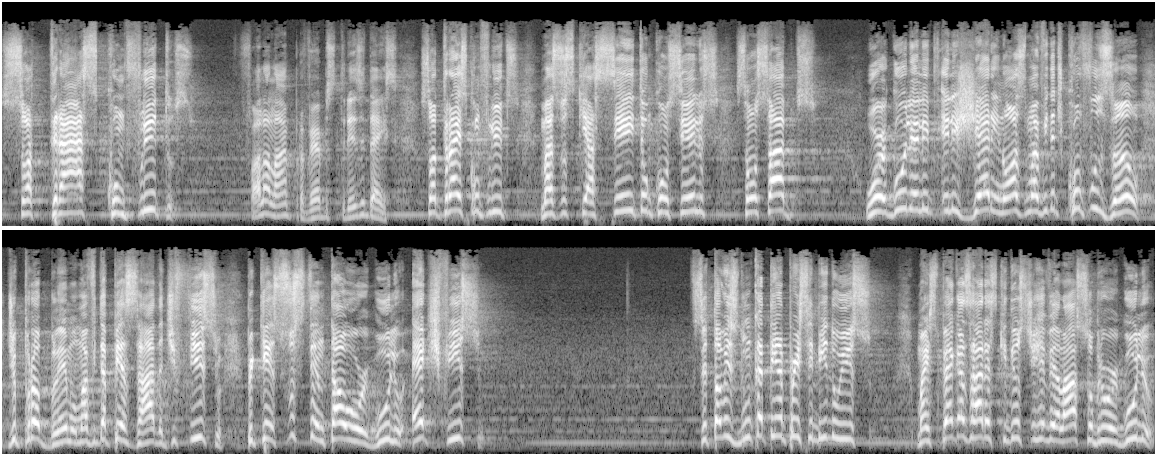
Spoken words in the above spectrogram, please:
só traz conflitos. Fala lá, Provérbios 13, 10. Só traz conflitos, mas os que aceitam conselhos são sábios. O orgulho ele, ele gera em nós uma vida de confusão, de problema, uma vida pesada, difícil, porque sustentar o orgulho é difícil. Você talvez nunca tenha percebido isso, mas pega as áreas que Deus te revelar sobre o orgulho,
